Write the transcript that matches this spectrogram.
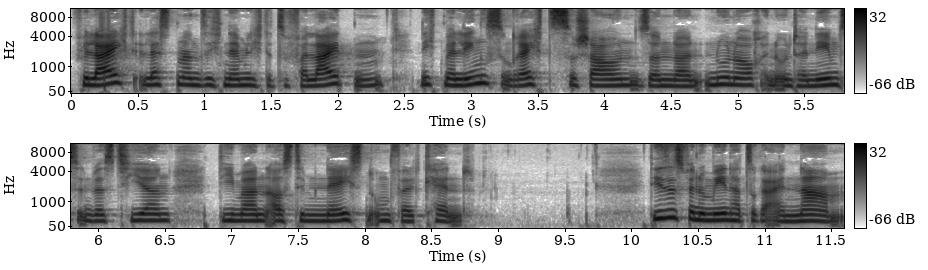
Vielleicht lässt man sich nämlich dazu verleiten, nicht mehr links und rechts zu schauen, sondern nur noch in Unternehmen zu investieren, die man aus dem nächsten Umfeld kennt. Dieses Phänomen hat sogar einen Namen.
